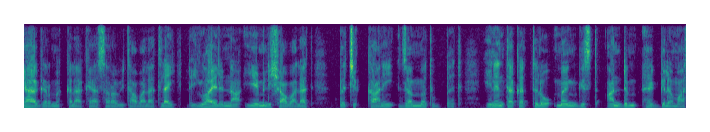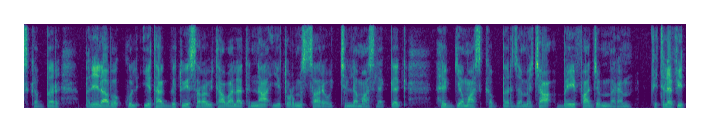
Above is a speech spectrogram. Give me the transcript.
የሀገር መከላከያ ሰራዊት አባላት ላይ ልዩ ኃይልና የሚሊሻ አባላት በጭካኔ ዘመቱበት። ይህንን ተከትሎ መንግስት አንድም ሕግ ለማስከበር በሌላ በኩል የታገቱ የሰራዊት አባላትና የጦር መሳሪያዎችን ለማስለቀቅ ሕግ የማስከበር ዘመቻ በይፋ ጀመረም። ፊት ለፊት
